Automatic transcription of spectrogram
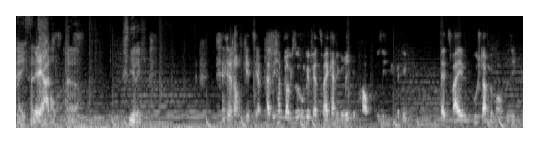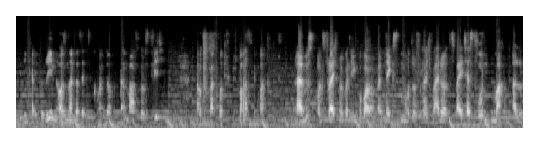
Ja, ich fand Ja, das auch äh, schwierig. ja, darum geht's ja. Also ich habe glaube ich so ungefähr zwei Kategorien gebraucht, bis ich mit den äh, zwei Buchstaben gebraucht, bis ich mich mit den Kategorien auseinandersetzen konnte. Und dann war es lustig. Aber es hat trotzdem Spaß gemacht. Da müssten wir uns vielleicht mal überlegen, ob wir beim nächsten Motto vielleicht mal ein oder zwei Testrunden machen, alle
